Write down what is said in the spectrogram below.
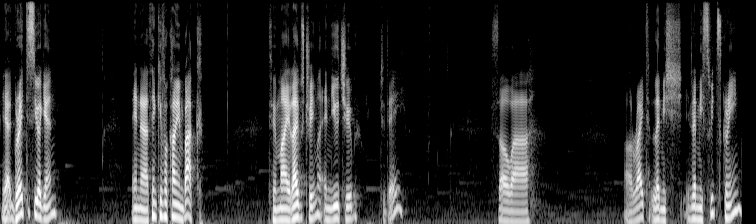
Yeah, great to see you again. And uh, thank you for coming back to my live stream and YouTube today. So, uh, all right, let me let me switch screen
